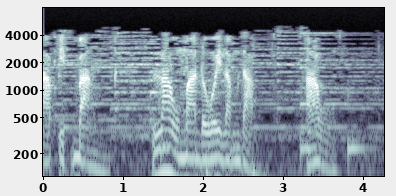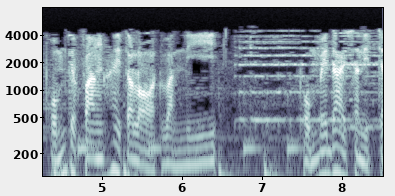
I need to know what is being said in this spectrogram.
าปิดบัง เล่ามาโดยลำดับ เอาผมจะฟังให้ตลอดวันนี้ ผมไม่ได้สนิทใจ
